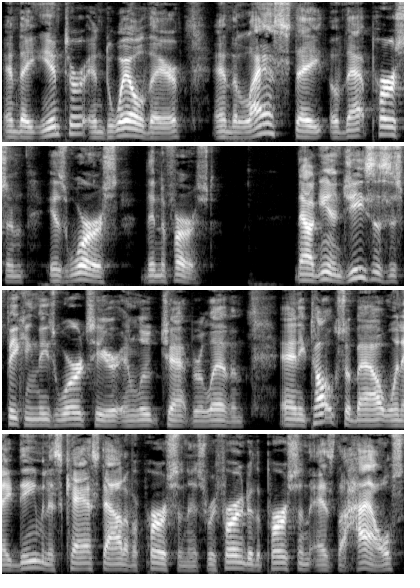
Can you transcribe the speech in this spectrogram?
and they enter and dwell there. And the last state of that person is worse than the first. Now, again, Jesus is speaking these words here in Luke chapter 11, and he talks about when a demon is cast out of a person. It's referring to the person as the house,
